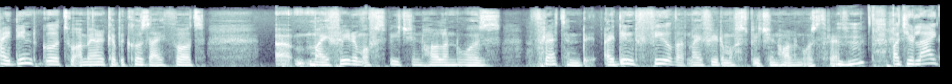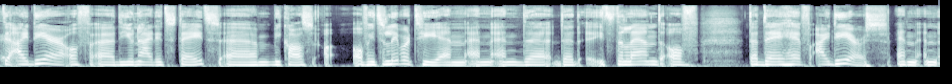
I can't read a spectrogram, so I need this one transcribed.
I didn't go to America because I thought uh, my freedom of speech in Holland was threatened. I didn't feel that my freedom of speech in Holland was threatened. Mm -hmm. But you like the idea of uh, the United States um, because of its liberty and and and the, the it's the land of that they have ideas and and,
